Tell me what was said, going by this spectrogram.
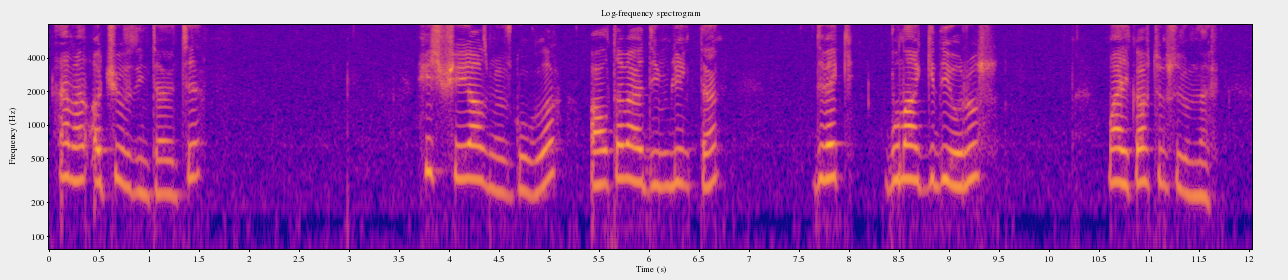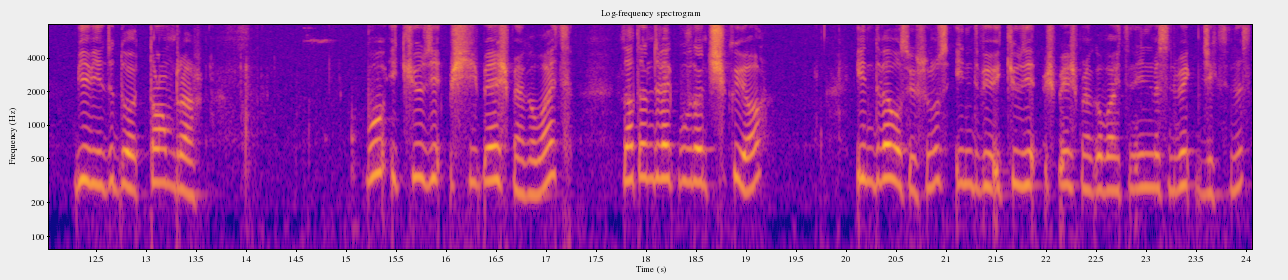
Hemen açıyoruz interneti. Hiçbir şey yazmıyoruz Google'a. Alta verdiğim linkten direkt buna gidiyoruz. Minecraft tüm sürümler. 1.7.4 tam rar. Bu 275 MB. Zaten direkt buradan çıkıyor. İndire basıyorsunuz. İndiriyor 275 MB'ın inmesini bekleyeceksiniz.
